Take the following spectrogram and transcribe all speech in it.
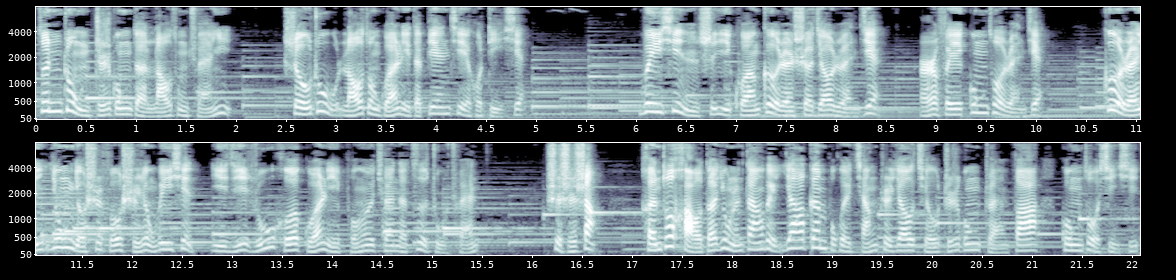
尊重职工的劳动权益，守住劳动管理的边界和底线。微信是一款个人社交软件，而非工作软件，个人拥有是否使用微信以及如何管理朋友圈的自主权。事实上，很多好的用人单位压根不会强制要求职工转发工作信息，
